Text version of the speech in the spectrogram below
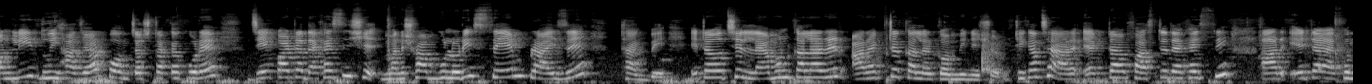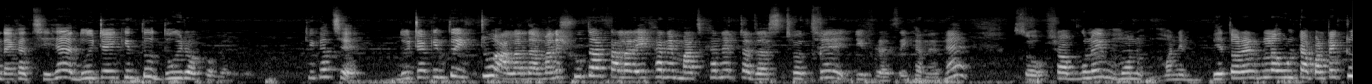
অনলি দুই হাজার পঞ্চাশ টাকা করে যে কয়টা দেখাইছি, সে মানে সবগুলোরই সেম প্রাইজে থাকবে। এটা হচ্ছে লেমন কালারের আর একটা কালার কম্বিনেশন ঠিক আছে? আর একটা ফার্স্টে দেখাইছি, আর এটা এখন দেখাচ্ছি। হ্যাঁ দুইটাই কিন্তু দুই রকমের, ঠিক আছে? দুইটা কিন্তু একটু আলাদা। মানে সুতার কালার এখানে, মাঝখানেরটা জাস্ট হচ্ছে ডিফারেন্স এখানের হ্যাঁ? সো সবগুলোই মন মানে ভেতরেরগুলো উল্টাপাল্টা একটু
